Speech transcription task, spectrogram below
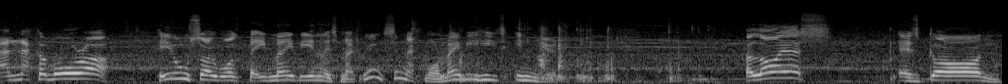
And Nakamura, he also was, but he may be in this match. We ain't seen Nakamura, maybe he's injured. Elias is gone.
